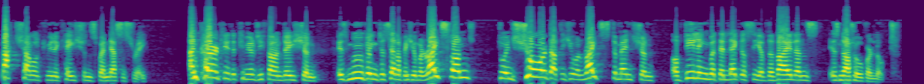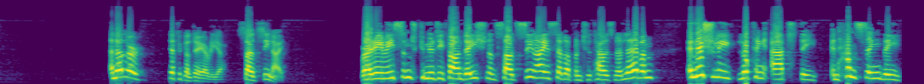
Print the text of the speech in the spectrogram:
back channel communications when necessary. And currently, the Community Foundation is moving to set up a human rights fund to ensure that the human rights dimension of dealing with the legacy of the violence is not overlooked. Another difficult area, South Sinai. Very recent Community Foundation in South Sinai set up in 2011, initially looking at the enhancing the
